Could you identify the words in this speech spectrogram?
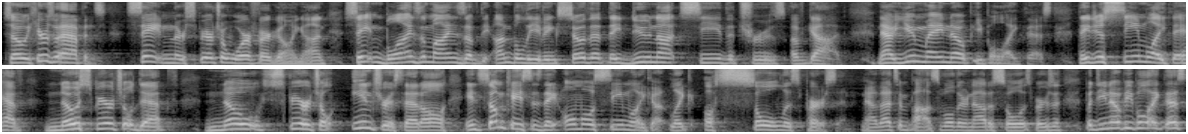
So here's what happens Satan, there's spiritual warfare going on. Satan blinds the minds of the unbelieving so that they do not see the truths of God. Now, you may know people like this. They just seem like they have no spiritual depth no spiritual interest at all. In some cases, they almost seem like a, like a soulless person. Now, that's impossible. They're not a soulless person. But do you know people like this?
